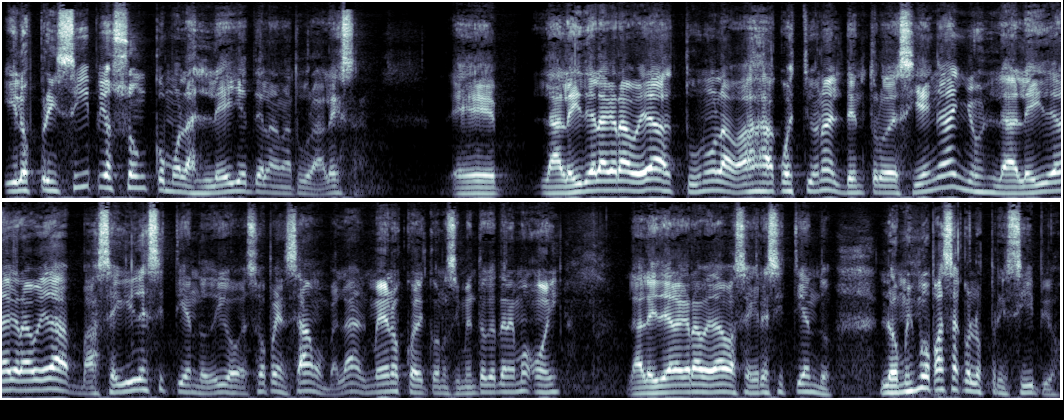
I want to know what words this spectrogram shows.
y los principios son como las leyes de la naturaleza. Eh, la ley de la gravedad tú no la vas a cuestionar. Dentro de 100 años la ley de la gravedad va a seguir existiendo. Digo, eso pensamos, ¿verdad? Al menos con el conocimiento que tenemos hoy, la ley de la gravedad va a seguir existiendo. Lo mismo pasa con los principios.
